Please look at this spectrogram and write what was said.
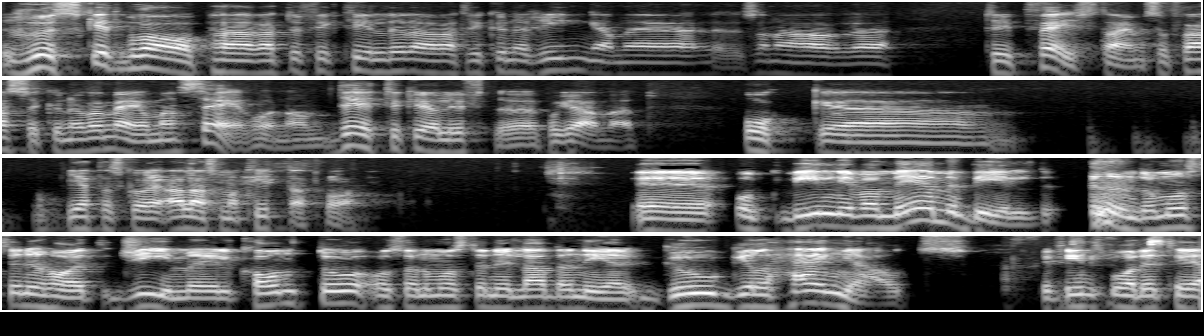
Ruskigt bra Per att du fick till det där att vi kunde ringa med sån här eh, typ Facetime så Frasse kunde vara med och man ser honom. Det tycker jag lyfte programmet. Och eh, jätteskoj, alla som har tittat på. Eh, och vill ni vara med med bild, då måste ni ha ett Gmail-konto och så måste ni ladda ner Google Hangouts. Det finns både till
